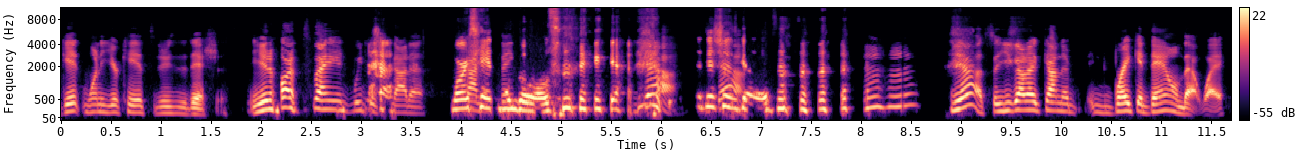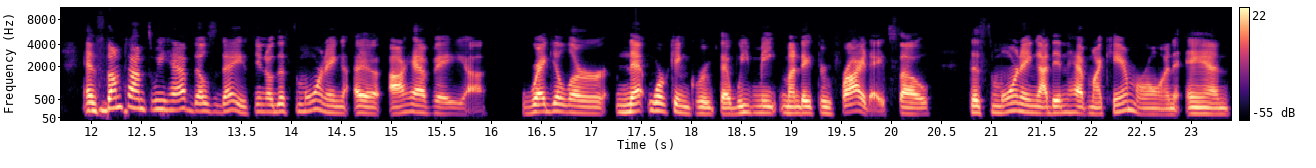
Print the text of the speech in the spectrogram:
get one of your kids to do the dishes. You know what I'm saying? We just gotta more table goals. yeah. yeah. The dishes yeah. goes. mm-hmm. Yeah. So you gotta kind of break it down that way. And mm-hmm. sometimes we have those days. You know, this morning uh, I have a uh, regular networking group that we meet Monday through Friday. So this morning I didn't have my camera on and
